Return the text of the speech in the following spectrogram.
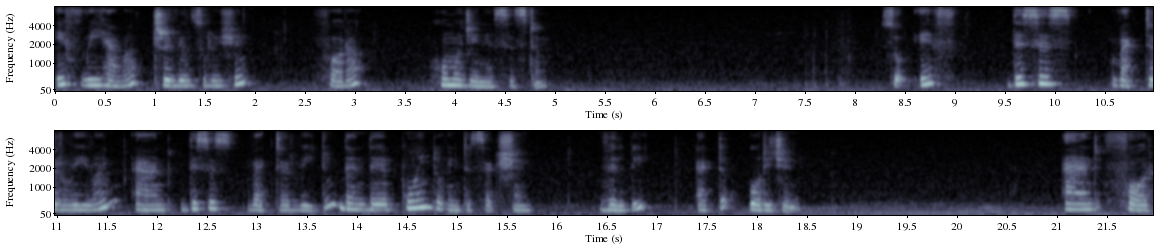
if we have a trivial solution for a homogeneous system. So if this is vector v1 and this is vector v2 then their point of intersection will be at the origin. And for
